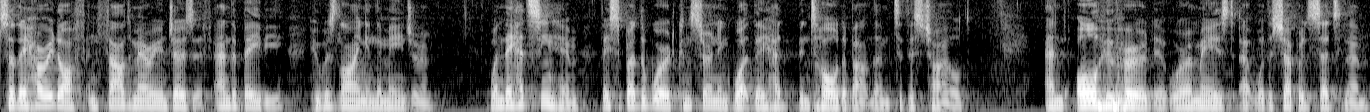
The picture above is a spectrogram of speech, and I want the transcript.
So they hurried off and found Mary and Joseph and the baby who was lying in the manger. When they had seen him, they spread the word concerning what they had been told about them to this child. And all who heard it were amazed at what the shepherds said to them.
